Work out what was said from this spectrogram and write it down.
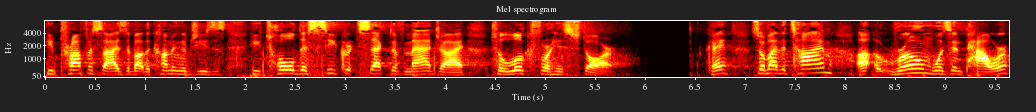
He prophesied about the coming of Jesus. He told this secret sect of Magi to look for his star. Okay? So by the time uh, Rome was in power,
